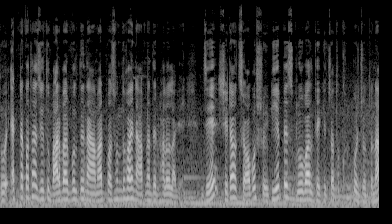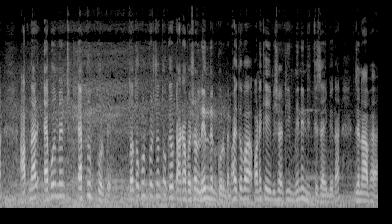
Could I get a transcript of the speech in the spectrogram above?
তো একটা কথা যেহেতু বারবার বলতে না আমার পছন্দ হয় না, আপনাদের ভালো লাগে, যে সেটা হচ্ছে অবশ্যই ভিএফএস গ্লোবাল থেকে যতক্ষণ পর্যন্ত না আপনার অ্যাপয়েন্টমেন্ট অ্যাপ্রুভ করবে ততক্ষণ পর্যন্ত কেউ টাকা পয়সা লেনদেন করবে হয়তো বা অনেকে এই বিষয়টি মেনে নিতে চাইবে না যে, না ভাইয়া,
